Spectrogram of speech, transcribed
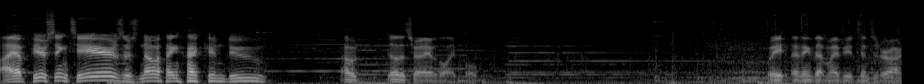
I have piercing tears. There's nothing I can do. Oh, oh, that's right. I have the light bulb. Wait, I think that might be a tinted rock.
